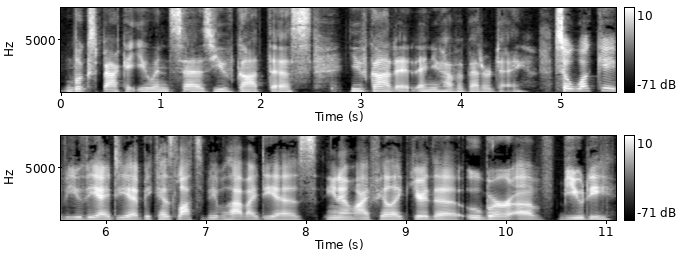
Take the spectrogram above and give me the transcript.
looks back at you and says, You've got this, you've got it, and you have a better day. So, what gave you the idea? Because lots of people have ideas. You know, I feel like you're the Uber of beauty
